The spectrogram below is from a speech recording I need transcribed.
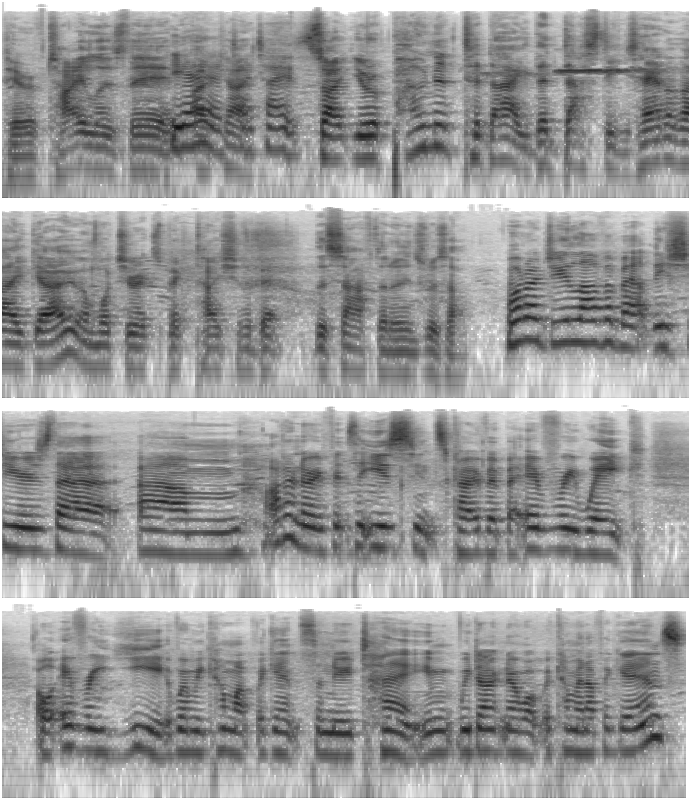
Pair of tailors there. Yeah, okay. Tay-Tays. So your opponent today, the Dusties, how do they go, and what's your expectation about this afternoon's result? What I do love about this year is that um, I don't know if it's, it is since COVID, but every week or every year when we come up against a new team, we don't know what we're coming up against.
